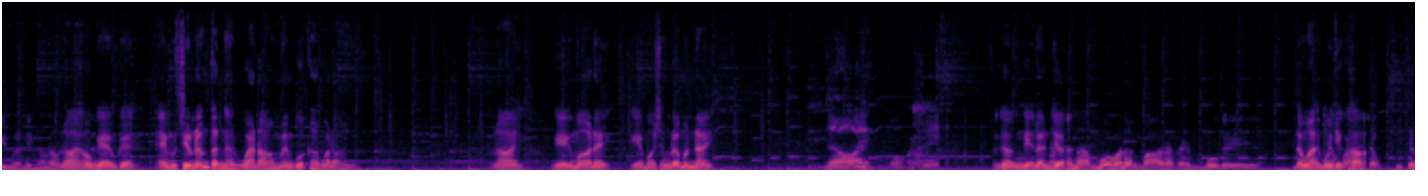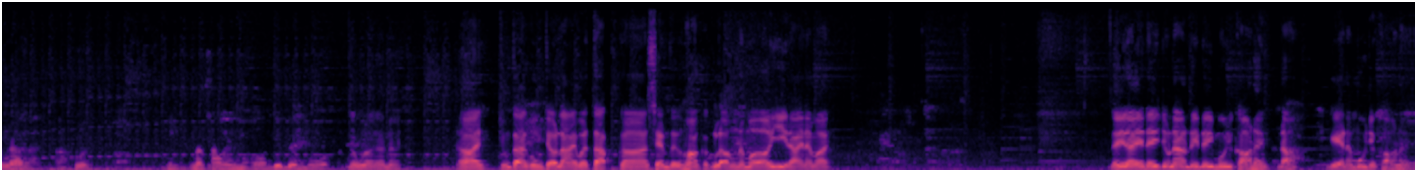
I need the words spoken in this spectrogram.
kim ở nick năm độc rồi ok ok. Em một xíu nữa em tính qua đó không em quất hết qua đó nha. Rồi ghẹ cái mở đây ghẹ mở xong đỡ bên này. Rồi ok gần ghẹ lên chưa? Thế là mỗi một lần mở là phải mua cái đúng rồi mua chìa trong khóa là à. Đúng rồi. Mình, lần sau mình mở còn biết đường mua. Đúng rồi anh ơi. Rồi chúng ta cùng trở lại với tab ờ, xem thử hoa cất lợn nó mở cái gì đây em ơi. Đi đi đi chỗ nào? Đi đi mua chìa khó đi. Đó ghẹ đang mua chìa khó này.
